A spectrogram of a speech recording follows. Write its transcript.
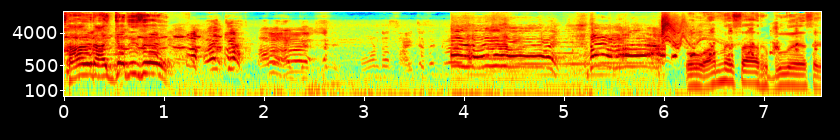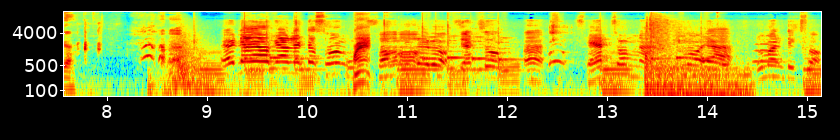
স্যার আজ্ঞা দিছে। ও আমি স্যার, ভুল গেছে গা। রোমান্টিক সং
